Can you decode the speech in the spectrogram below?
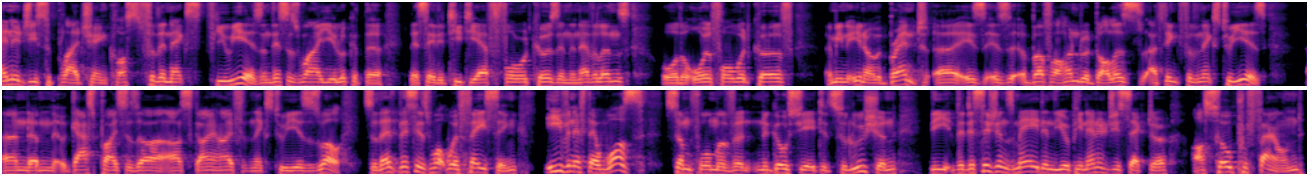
energy supply chain costs for the next few years. And this is why you look at the, let's say, the TTF forward curves in the Netherlands or the oil forward curve I mean, you know, Brent uh, is is above hundred dollars, I think, for the next two years. And um, gas prices are, are sky high for the next two years as well. So that, this is what we're facing. Even if there was some form of a negotiated solution, the, the decisions made in the European energy sector are so profound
